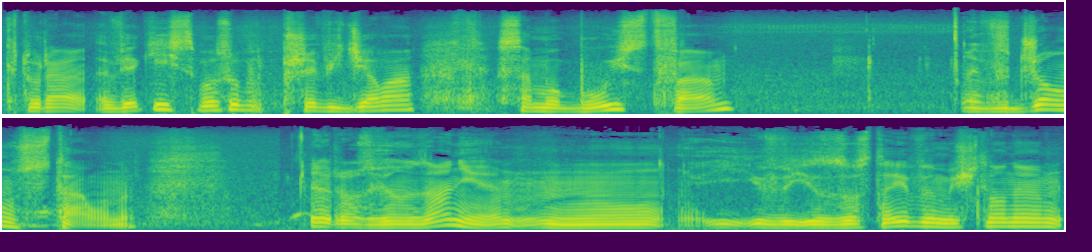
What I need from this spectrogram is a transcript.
która w jakiś sposób przewidziała samobójstwa w Jonestown. Rozwiązanie mm, zostaje wymyślone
